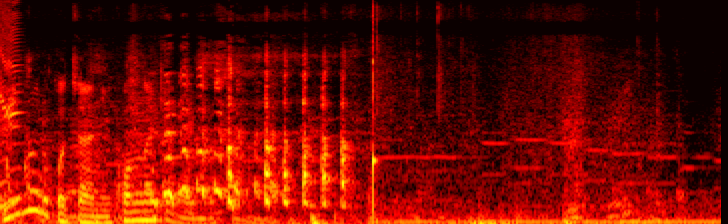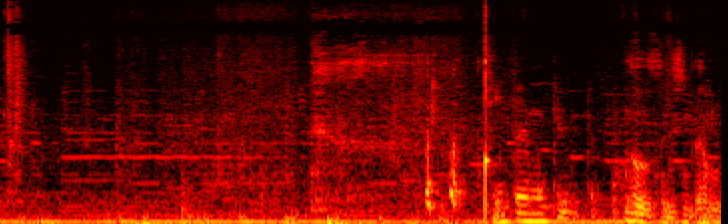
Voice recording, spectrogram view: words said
ゆうまる子ちゃんにこんなキャラいました体模型みたいな。そうですね。身体も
